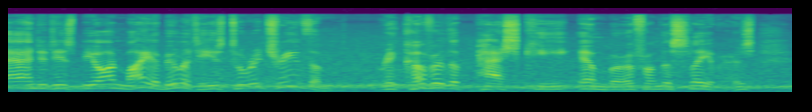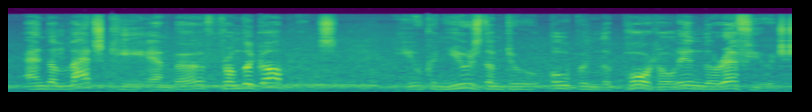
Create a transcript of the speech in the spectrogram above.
and it is beyond my abilities to retrieve them. Recover the passkey ember from the slavers, and the latchkey ember from the goblins. You can use them to open the portal in the refuge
